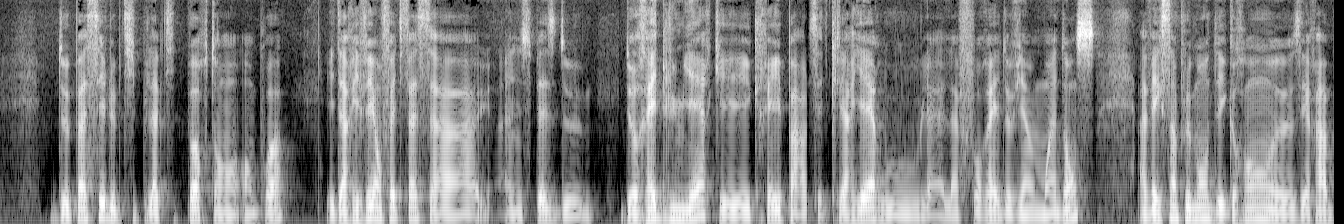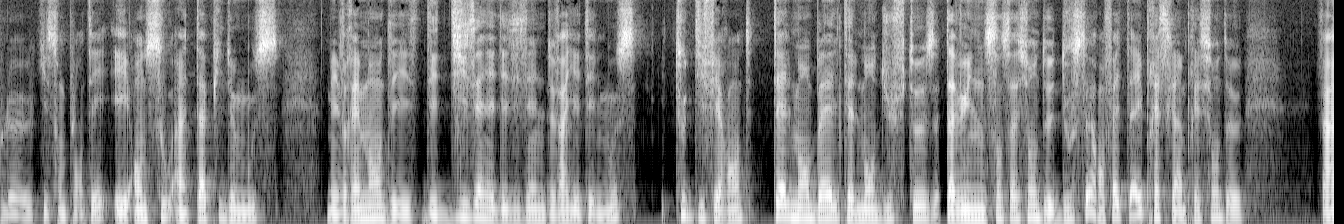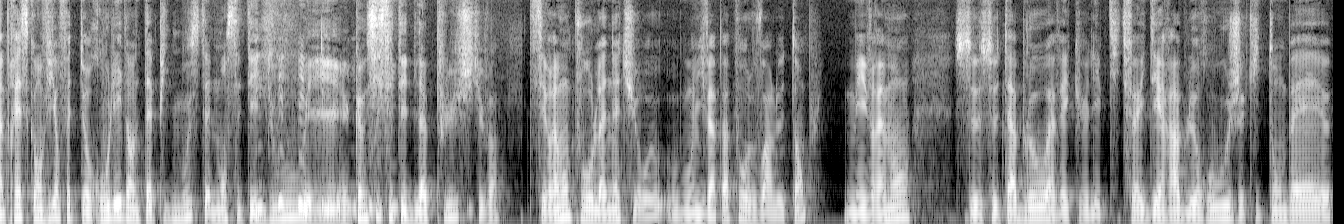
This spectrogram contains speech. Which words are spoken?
de passer le petit, la petite porte en, bois et d'arriver en fait face à une espèce de, de raie de lumière qui est créée par cette clairière où la, forêt devient moins dense, avec simplement des grands euh, érables qui sont plantés et en dessous un tapis de mousse mais vraiment des, des dizaines et des dizaines de variétés de mousse, toutes différentes, tellement belles, tellement dufteuses. T'avais une sensation de douceur, en fait, t'avais presque l'impression de... Enfin, presque envie en fait de rouler dans le tapis de mousse tellement c'était doux et comme si c'était de la pluche, tu vois. C'est vraiment pour la nature, où on n'y va pas pour voir le temple, mais vraiment ce, ce tableau avec les petites feuilles d'érable rouge qui tombaient euh,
